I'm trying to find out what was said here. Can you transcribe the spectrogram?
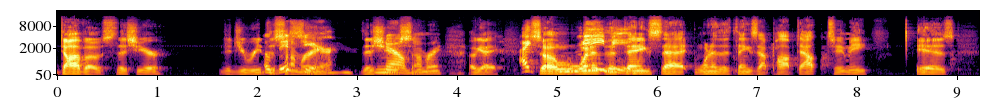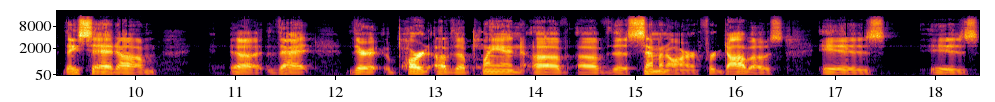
Davos this year. Did you read Oh, the this summary? year? This No. year's summary? Okay. I, so one of the things that one of the things that popped out to me is they said um, uh, that they're part of the plan of of the seminar for Davos is is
